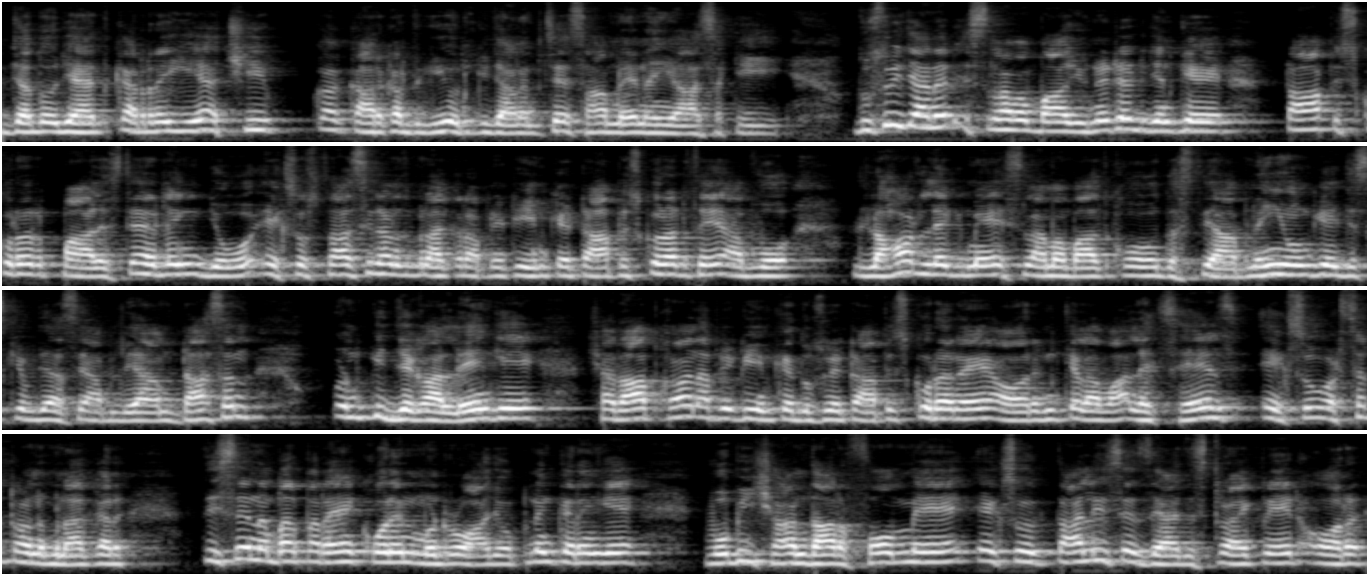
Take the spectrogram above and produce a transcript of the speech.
जदोजहद कर रही है। अच्छी कारकर्दगी उनकी जानब से सामने नहीं आ सकी। दूसरी जानब इस्लामाबाद यूनाइटेड जिनके टॉप स्कोरर पाल स्टेरलिंग जो एक सौ सतासी रन बनाकर अपनी टीम के टॉप स्कोरर थे। अब वो लाहौर लेग में इस्लामाबाद को दस्तियाब नहीं होंगे, जिसकी वजह से अब लियाम डासन उनकी जगह लेंगे। शादाब खान अपनी टीम के दूसरे टॉप स्कोरर हैं और इनके अलावा अलेक्स हेल्स एक सौ अड़सठ रन बनाकर तीसरे नंबर पर हैं। कोलिन मुंड्रो आज ओपनिंग करेंगे। वो भी शानदार फॉर्म में एक से ज़्यादा स्ट्राइक रेट और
